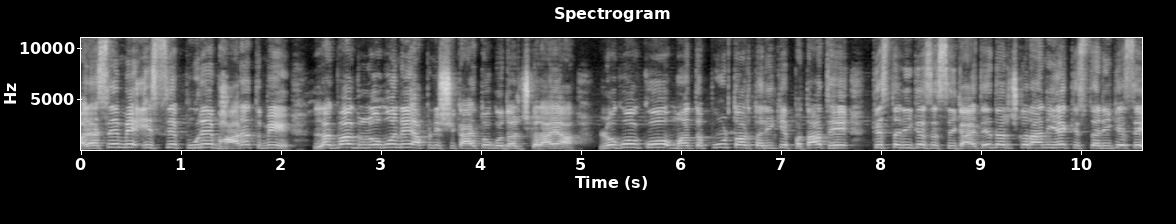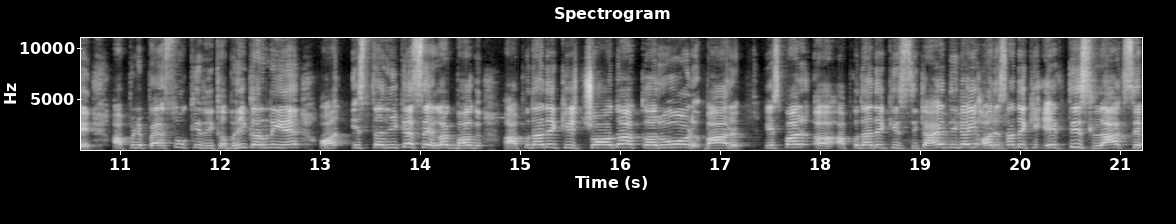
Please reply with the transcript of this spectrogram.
और ऐसे में इससे पूरे भारत में लगभग लोगों ने अपनी शिकायतों को दर्ज कराया। लोगों को महत्वपूर्ण तौर तरीके पता थे, किस तरीके से शिकायतें दर्ज करानी है, किस तरीके से अपने पैसों की रिकवरी करनी है, और इस तरीके से लगभग आपको बता दें कि 14 करोड़ बार इस पर आपको बता दें कि शिकायत दी गई और इस बता दें कि 31 लाख से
